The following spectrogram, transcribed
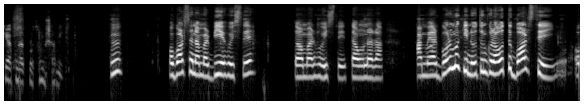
কি আপনার প্রথম স্বামী? হুম? ও বলছেন আমার বিয়ে হয়েছে তো আমার হয়েছে তা ওনারা আমি আর বলব কি নতুন করে ও তো বলছেই। ও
